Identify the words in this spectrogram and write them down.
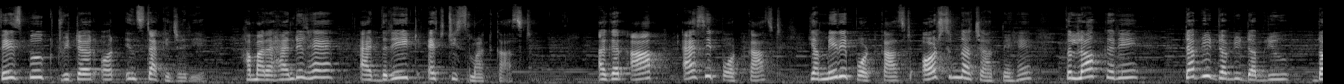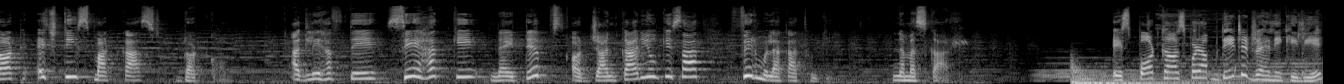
फेसबुक ट्विटर और इंस्टा के ज़रिए। हमारा हैंडल है at the rate H T अगर आप ऐसे पॉडकास्ट या मेरे पॉडकास्ट और सुनना चाहते हैं तो लॉग करें www.htsmartcast.com अगले हफ़्ते सेहत के नए टिप्स और जानकारियों के साथ फिर मुलाकात होगी। नमस्कार। इस पॉडकास्ट पर अपडेटेड रहने के लिए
